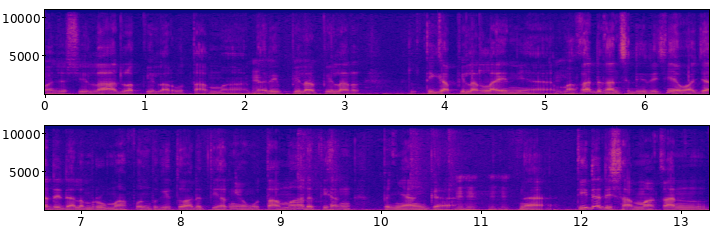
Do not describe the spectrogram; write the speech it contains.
Pancasila adalah pilar utama dari pilar-pilar tiga pilar lainnya. Maka dengan sendirinya ya wajar di dalam rumah pun begitu ada tiang yang utama, ada tiang penyangga. Nah, tidak disamakan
